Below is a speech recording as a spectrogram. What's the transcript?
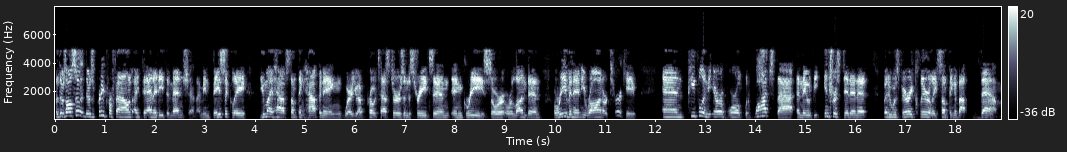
but there's also, there's a pretty profound identity dimension. I mean, basically, you might have something happening where you have protesters in the streets in, in Greece or, or London or even in Iran or Turkey. And people in the Arab world would watch that and they would be interested in it, but it was very clearly something about them.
